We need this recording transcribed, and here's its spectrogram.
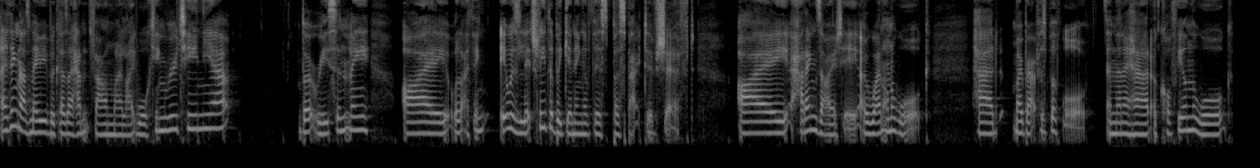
And I think that's maybe because I hadn't found my like walking routine yet. But recently, I, well, I think it was literally the beginning of this perspective shift. I had anxiety. I went on a walk, had my breakfast before, and then I had a coffee on the walk.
